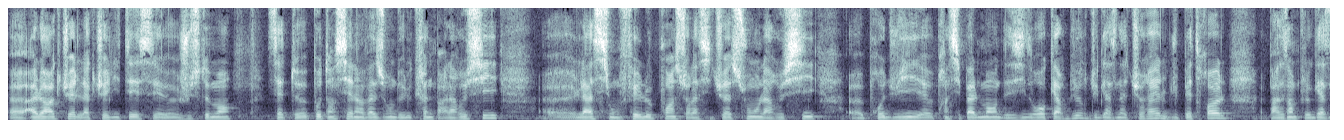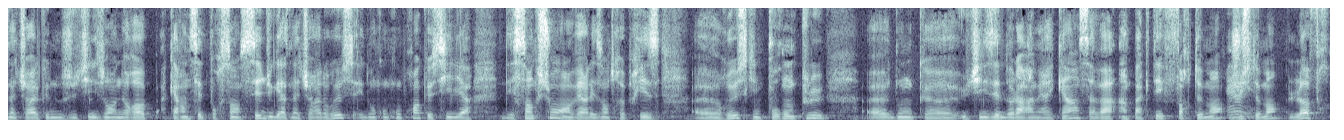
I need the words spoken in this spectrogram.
à l'heure actuelle, l'actualité, c'est justement cette potentielle invasion de l'Ukraine par la Russie. Russie euh, là, si on fait le point sur la situation, la Russie euh, produit euh, principalement des hydrocarbures, du gaz naturel, du pétrole. par exemple, le gaz naturel que nous utilisons en Europe, à 47%, c'est du gaz naturel russe. Et donc, on comprend que s'il y a des sanctions envers les entreprises russes qui ne pourront plus donc utiliser le dollar américain, ça va impacter fortement oui. justement l'offre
